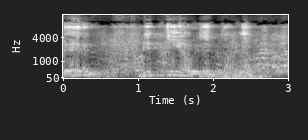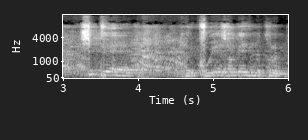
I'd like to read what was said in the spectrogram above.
맨 미끼라고 했습니다. 그래서 10회 우리 9회 선배님부터는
